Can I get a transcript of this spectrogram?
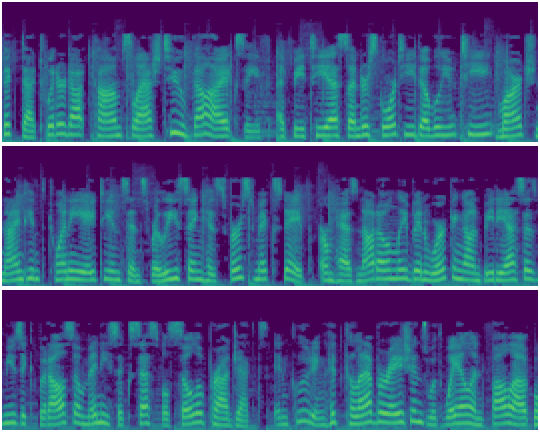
pic.twitter.com slash 2 at BTS underscore TWT, March 19, 2018 Since releasing his first mixtape, ERM has not only been working on BTS's music but also many successful solo projects, including hit collaborations with Wale and Fall Out Boy.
